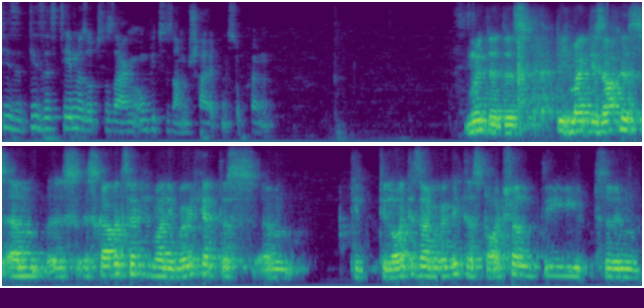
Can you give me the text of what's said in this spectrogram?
diese, die Systeme sozusagen irgendwie zusammenschalten zu können. Das, ich meine, die Sache ist, ähm, es, es, gab jetzt wirklich mal die Möglichkeit, dass ähm, die, die, Leute sagen wirklich, dass Deutschland die zu dem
